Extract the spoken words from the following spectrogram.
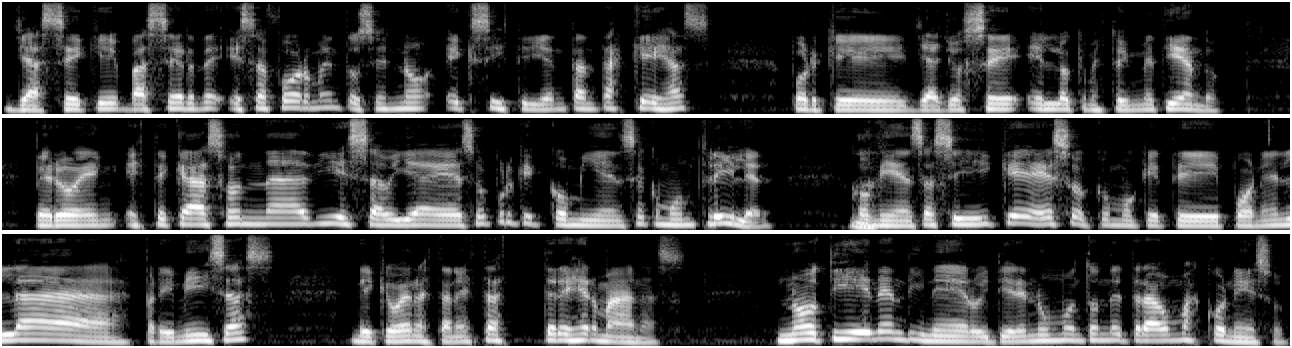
ya sé que va a ser de esa forma, entonces no existirían tantas quejas porque ya yo sé en lo que me estoy metiendo. Pero en este caso nadie sabía eso porque comienza como un thriller. Comienza así que eso, como que te ponen las premisas de que, bueno, están estas tres hermanas. No tienen dinero y tienen un montón de traumas con eso.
